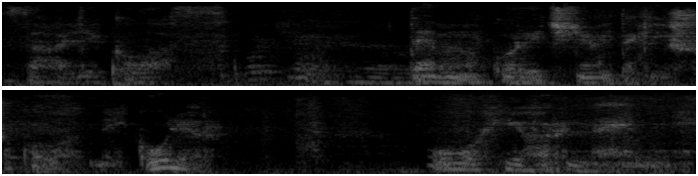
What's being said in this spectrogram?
Взагалі клас. Темно-коричневий такий шоколадний колір. Ох, і гарненні.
